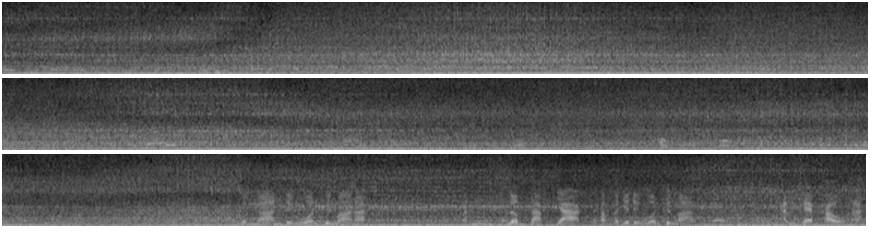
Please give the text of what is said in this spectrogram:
คนงานดึงอวนขึ้นมานะ มันเริ่มตักยากนะครับ มันจะดึงอวนขึ้นมาให้มันแคบเข้านะ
